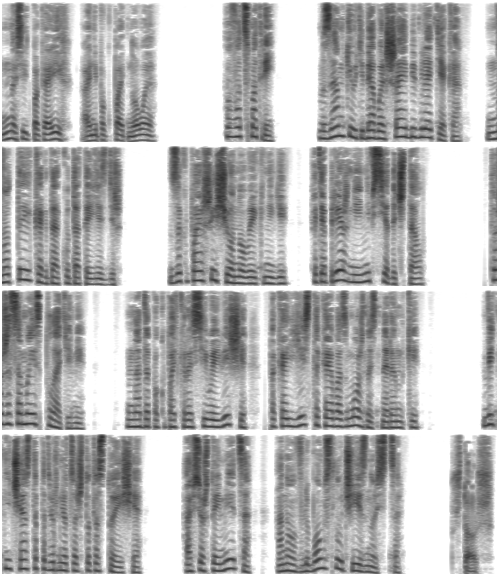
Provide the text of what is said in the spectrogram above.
Носить пока их, а не покупать новое?» «Вот смотри, в замке у тебя большая библиотека, но ты, когда куда-то ездишь, Закупаешь еще новые книги, хотя прежние не все дочитал. То же самое и с платьями. Надо покупать красивые вещи, пока есть такая возможность на рынке. Ведь не часто подвернется что-то стоящее. А все, что имеется, оно в любом случае износится. Что ж,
